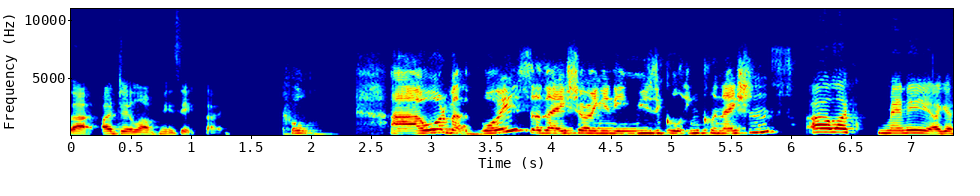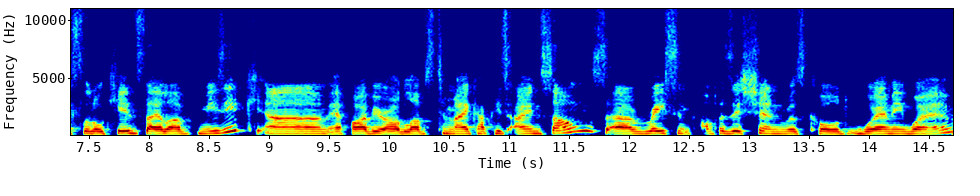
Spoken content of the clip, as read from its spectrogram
But I do love music though. Cool. Uh, what about the boys? Are they showing any musical inclinations? Uh, like many, I guess, little kids, they love music. Um, our five year old loves to make up his own songs. A recent composition was called Wormy Worm.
